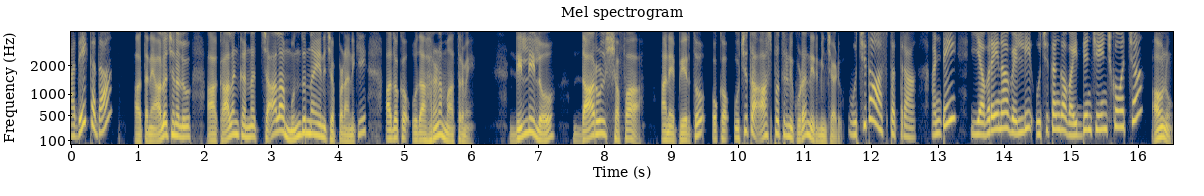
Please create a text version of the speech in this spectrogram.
అదే కదా? అతని ఆలోచనలు ఆ కాలం కన్నా చాలా ముందున్నాయని చెప్పడానికి అదొక ఉదాహరణ మాత్రమే. ఢిల్లీలో దారుల్ షఫా అనే పేరుతో ఒక ఉచిత ఆస్పత్రిని కూడా నిర్మించాడు. ఉచిత ఆస్పత్రా? అంటే ఎవరైనా వెళ్ళి ఉచితంగా వైద్యం చేయించుకోవచ్చా? అవును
